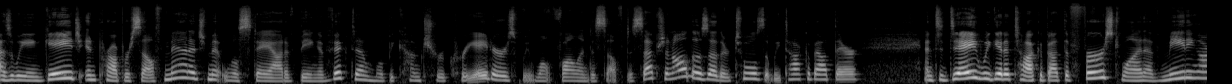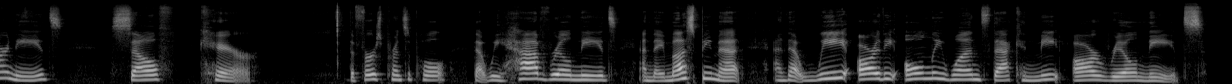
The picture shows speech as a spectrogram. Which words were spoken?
As we engage in proper self management, we'll stay out of being a victim, we'll become true creators, we won't fall into self deception, all those other tools that we talk about there. And today we get to talk about the first one of meeting our needs self care. The first principle that we have real needs and they must be met, and that we are the only ones that can meet our real needs.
